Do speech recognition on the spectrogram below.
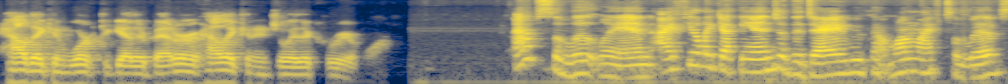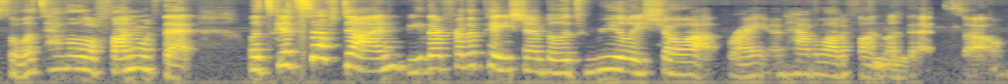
how they can work together better or how they can enjoy their career more. Absolutely. And I feel like at the end of the day, we've got one life to live. So let's have a little fun with it. Let's get stuff done, be there for the patient, but let's really show up, right? And have a lot of fun with it. So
